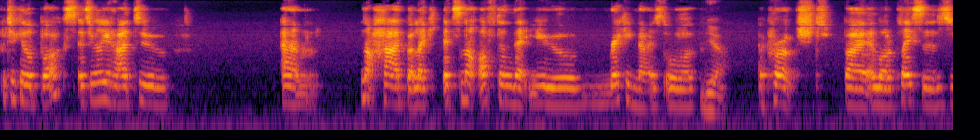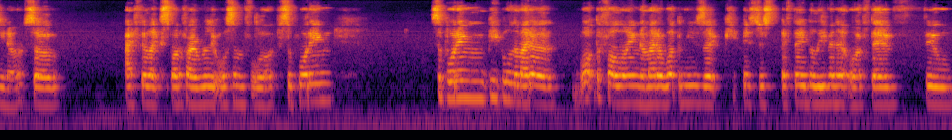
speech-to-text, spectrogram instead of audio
particular box it's really hard to um not hard but like it's not often that you recognized or Yeah. approached by a lot of places you know so I feel like Spotify are really awesome for supporting supporting people no matter what the following, no matter what the music. It's just if they believe in it or if they feel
